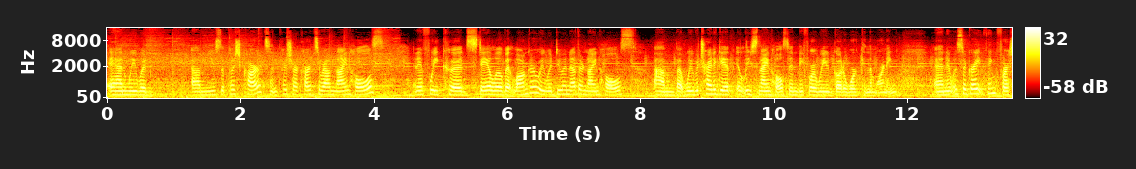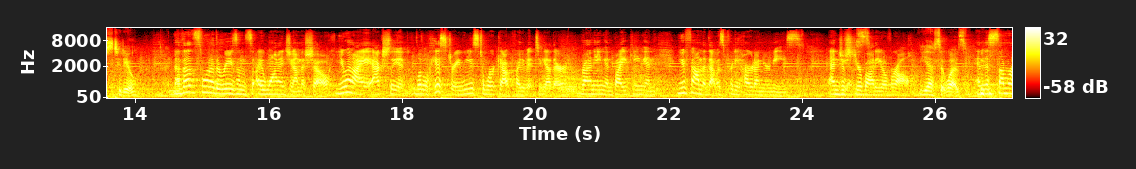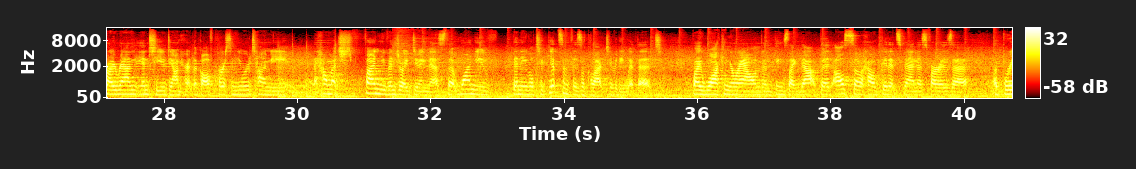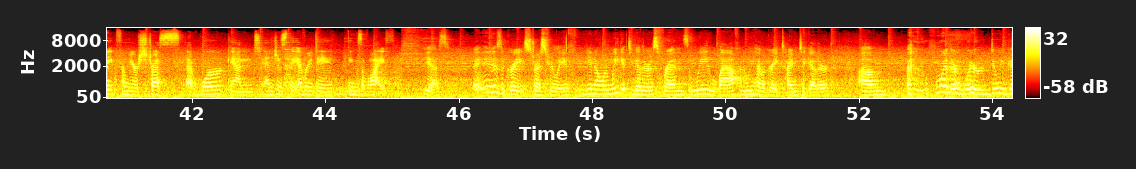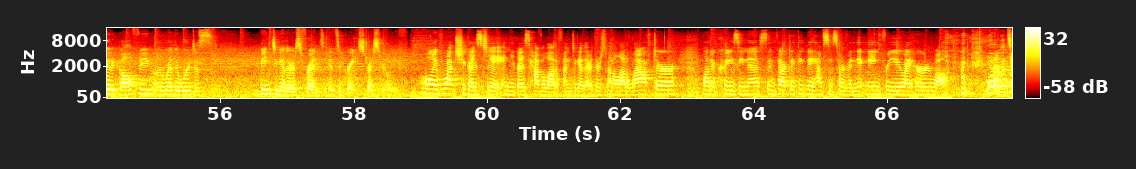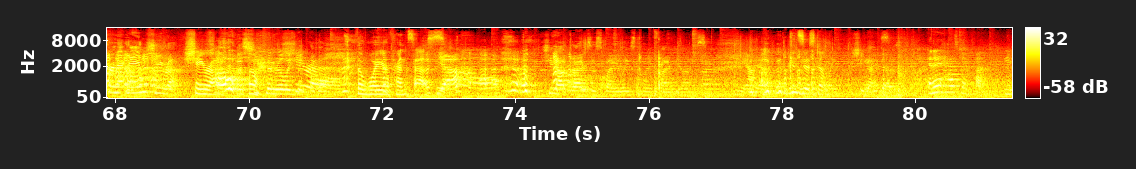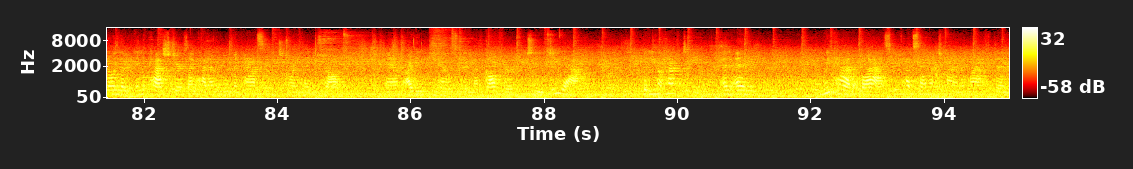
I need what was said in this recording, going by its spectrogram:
And we would um, use the push carts and push our carts around nine holes. And if we could stay a little bit longer, we would do another nine holes. Um, but we would try to get at least nine holes in before we would go to work in the morning. And it was a great thing for us to do. Now that's one of the reasons I wanted you on the show. You and I actually, a little history, we used to work out quite a bit together, running and biking, and you found that that was pretty hard on your knees and just yes. your body overall. Yes, it was. and this summer I ran into you down here at the golf course and you were telling me how much fun you've enjoyed doing this, that one, you've been able to get some physical activity with it by walking around and things like that, but also how good it's been as far as a a break from your stress at work and, and just the everyday things of life. Yes. It is a great stress relief. You know, when we get together as friends, we laugh and we have a great time together. Um, whether we're doing good at golfing or whether we're just being together as friends, it's a great stress relief. Well, I've watched you guys today, and you guys have a lot of fun together. There's been a lot of laughter, a lot of craziness. In fact, I think they have some sort of a nickname for you. I heard. Well, what, what's her nickname? She-Ra. She-Ra. Oh, oh. she can really hit the ball. The warrior princess. Yeah. she outdrives us by at least 25 yards. Yeah. Consistently. She Yeah. does. And it has been fun. You know, in the in the past years, I've had other women ask me to join ladies golf, and I didn't think I was a good enough golfer to do that. But you don't have to be. And and we've had a blast. We've had so much fun and laughed. And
